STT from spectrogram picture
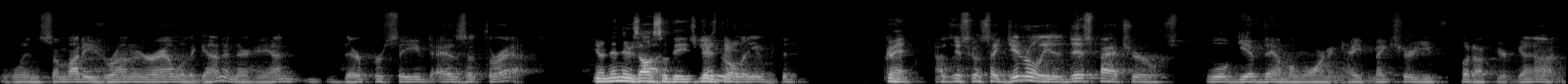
when somebody's running around with a gun in their hand, they're perceived as a threat. You know, and then there's also uh, the generally. The, the, go ahead. I was just going to say, generally, the dispatcher will give them a warning. Hey, make sure you've put up your gun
